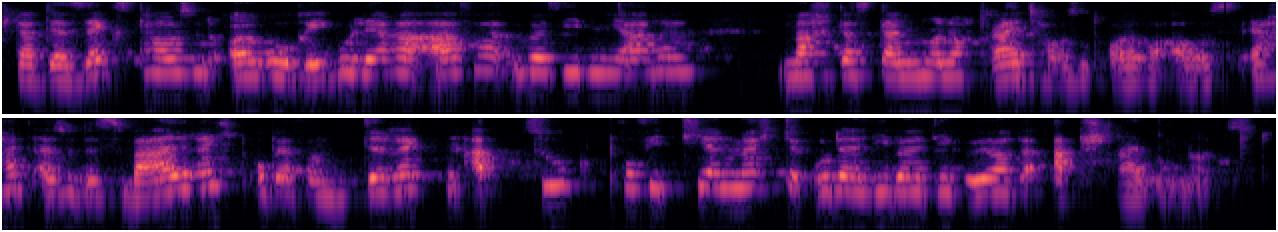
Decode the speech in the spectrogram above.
Statt der 6.000 Euro regulärer AFA über sieben Jahre macht das dann nur noch 3000 Euro aus. Er hat also das Wahlrecht, ob er vom direkten Abzug profitieren möchte oder lieber die höhere Abschreibung nutzt.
